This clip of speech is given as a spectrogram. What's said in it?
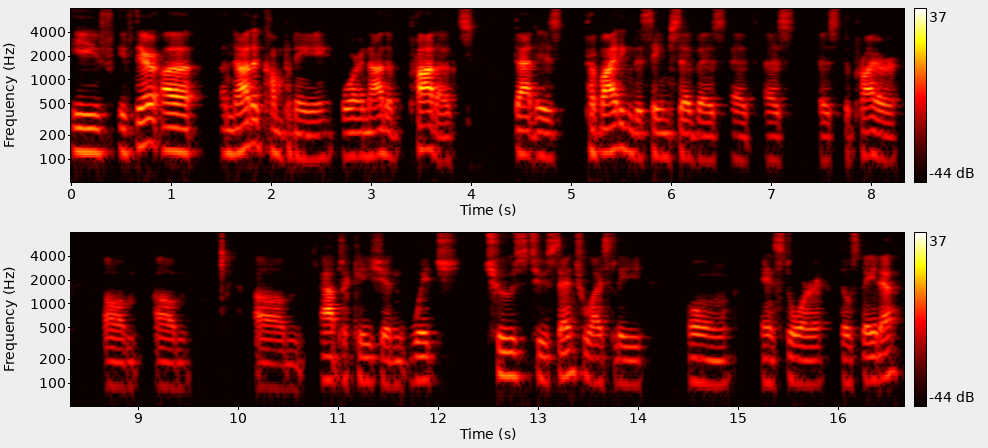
If if there are another company or another product that is providing the same service as as, as the prior um, um, um, application which choose to centralizedly own and store those data,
